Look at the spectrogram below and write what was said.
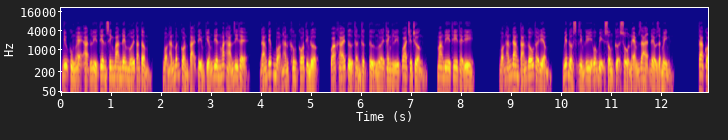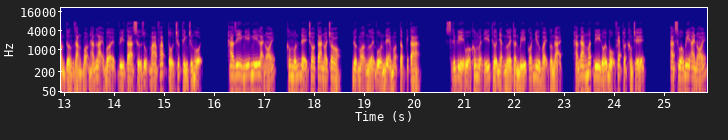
Điệu cùng hệ ạt lì tiên sinh ban đêm mới tan tầm, bọn hắn vẫn còn tại tìm kiếm điên mắt hắn di thể, đáng tiếc bọn hắn không có tìm được, quá khái tử thần thực tử người thanh lý qua chiến trường, mang đi thi thể đi. Bọn hắn đang tán gẫu thời điểm, biết được Jim Gio bị sông cửa sổ ném ra đều giật mình. Ta còn tưởng rằng bọn hắn lại bởi vì ta sử dụng ma pháp tổ chức thính chứng hội. ha Haji nghĩ nghĩ lại nói, không muốn để cho ta nói cho, được mọi người vốn để mọt tập kích ta Steve Gỉ không nguyện ý thừa nhận người thần bí có như vậy cường đại, hắn đang mất đi đối bộ phép thuật khống chế. À, Asuobi ai nói,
